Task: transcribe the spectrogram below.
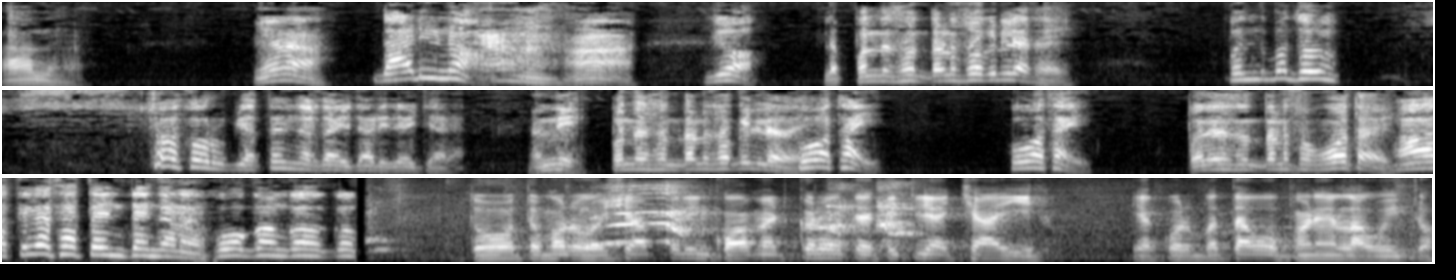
આના. એના? દાડી ના હા. જો. એટલે પંદરસો ત્રણસો કેટલા થાય? પંદર છસો રૂપિયા ત્રણ હજાર દાડી દાડી જાય અને પંદરસો ત્રણસો કેટલા હો થાય થાય હો થાય. પંદરસો ત્રણસો હો થાય? હા કેટલા થાય? ત્રણ ત્રણ જણા. હો ગં ગં ગં તો તમારો હિસાબ કરીને કોમેન્ટ કરો કે કેટલા છે એ એકવાર બતાવો ભણેલા હોય તો.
